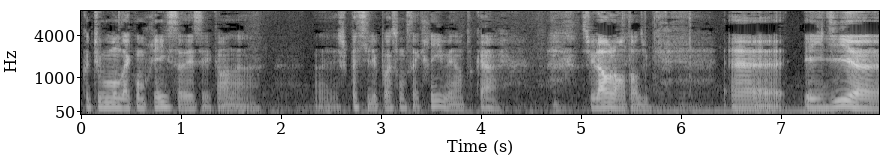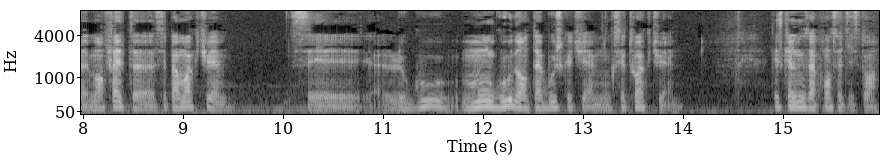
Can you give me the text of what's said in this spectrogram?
que tout le monde a compris. Vous savez, c'est quand, euh, je sais pas si les poissons ça crie, mais en tout cas, celui-là on l'a entendu. Euh, et il dit, euh, mais en fait, c'est pas moi que tu aimes, c'est le goût, mon goût dans ta bouche que tu aimes. Donc c'est toi que tu aimes. Qu'est-ce qu'elle nous apprend cette histoire?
